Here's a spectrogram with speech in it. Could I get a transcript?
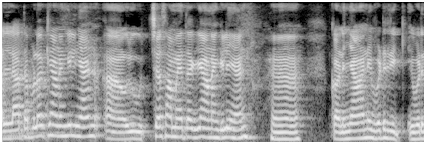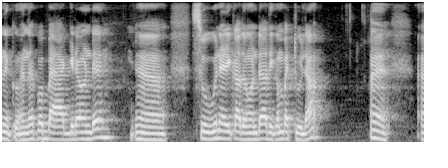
അല്ലാത്തപ്പോഴൊക്കെ ആണെങ്കിൽ ഞാൻ ഒരു ഉച്ച സമയത്തൊക്കെ ആണെങ്കിൽ ഞാൻ കണ്ട്. ഞാൻ ഇവിടെ ഇവിടെ നിൽക്കും എന്താ ഇപ്പോൾ ബാക്ക്ഗ്രൗണ്ട് സൂനായിരിക്കും അതുകൊണ്ട് അധികം പറ്റൂല. ഏഹ്, ആ,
